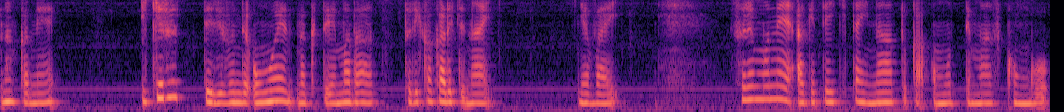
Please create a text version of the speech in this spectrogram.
う。なんかねいけるって自分で思えなくてまだ取りかかれてない。やばい。それもね上げていきたいなとか思ってます今後。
